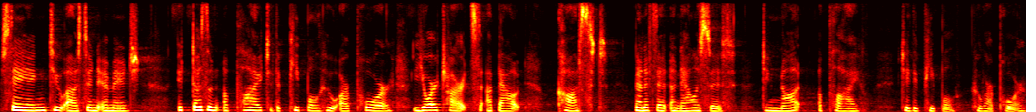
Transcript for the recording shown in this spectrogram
saying to us in image, it doesn't apply to the people who are poor. Your charts about cost benefit analysis do not apply to the people who are poor.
